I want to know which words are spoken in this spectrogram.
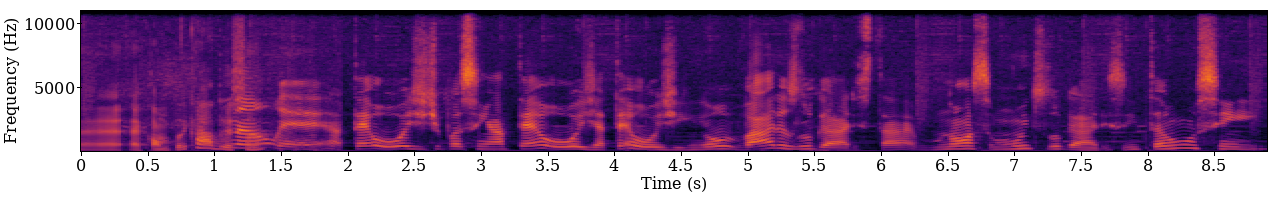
É, é complicado isso, né? não é, até hoje, tipo assim, até hoje, até hoje, em vários lugares, tá? Nossa, muitos lugares. Então, assim,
